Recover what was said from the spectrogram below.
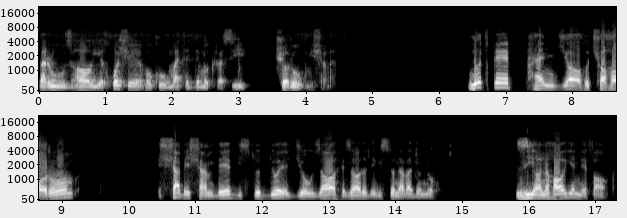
و روزهای خوش حکومت دموکراسی شروع می شود. نطق پنجاه و چهارم شب شنبه 22 جوزا 1299 زیانهای نفاق.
